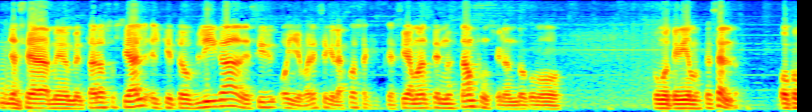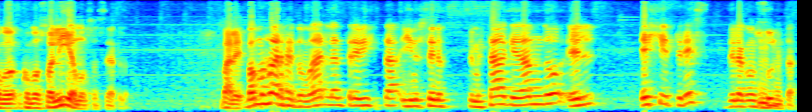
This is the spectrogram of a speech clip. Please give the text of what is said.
ya sea medioambiental o social, el que te obliga a decir, oye, parece que las cosas que, hacíamos antes no están funcionando como, como teníamos que hacerlo, o como, como solíamos hacerlo. Vale, vamos a retomar la entrevista y se, se me estaba quedando el eje 3 de la consulta.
